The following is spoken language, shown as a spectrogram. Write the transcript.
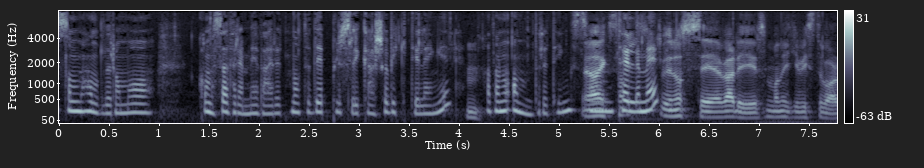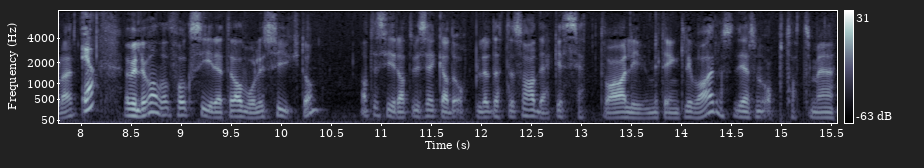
som handler om å komme seg frem i verden. At det plutselig ikke er så viktig lenger. Mm. At det er noen andre ting som ja, teller mer. Begynne å se verdier som man ikke visste var der. Ja. Det er veldig vanlig at folk sier etter alvorlig sykdom at de sier at hvis jeg ikke hadde opplevd dette, så hadde jeg ikke sett hva livet mitt egentlig var. Altså, de er sånn opptatt med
